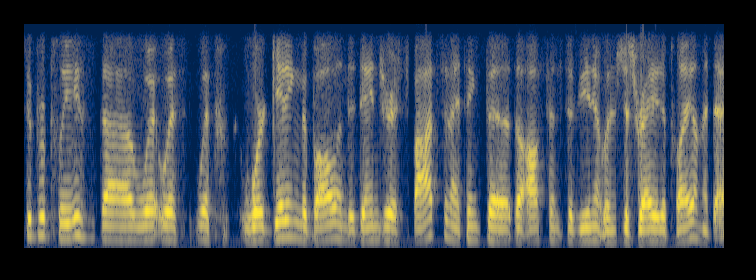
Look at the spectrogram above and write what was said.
super pleased uh, with, with with we're getting the ball into dangerous spots, and I think the the offensive unit was just ready to play on the day.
